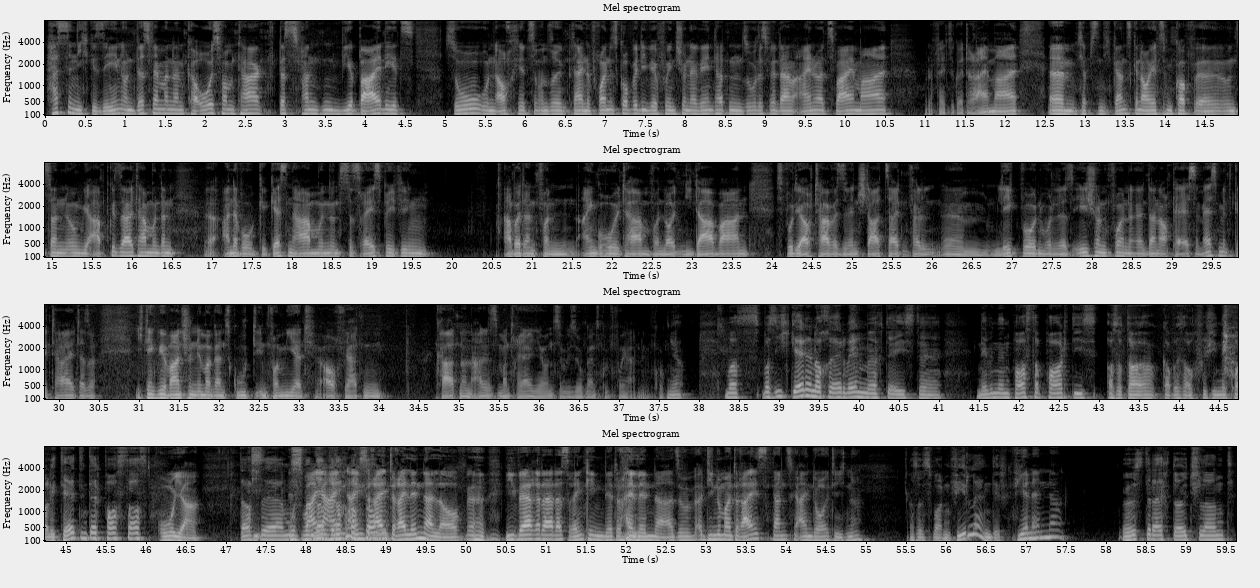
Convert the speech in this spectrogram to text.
hast du nicht gesehen. Und das, wenn man dann K.O. ist vom Tag, das fanden wir beide jetzt so und auch jetzt unsere kleine Freundesgruppe, die wir vorhin schon erwähnt hatten, so, dass wir da ein oder zweimal oder vielleicht sogar dreimal, ähm, ich habe es nicht ganz genau jetzt im Kopf, äh, uns dann irgendwie abgeseilt haben und dann äh, anderwo gegessen haben und uns das Race-Briefing aber dann von eingeholt haben, von Leuten, die da waren. Es wurde ja auch teilweise, wenn Startzeiten verlegt wurden, wurde das eh schon von, äh, dann auch per SMS mitgeteilt. Also ich denke, wir waren schon immer ganz gut informiert. Auch wir hatten Karten und alles Material hier uns sowieso ganz gut vorher angeguckt. Ja. Was, was ich gerne noch erwähnen möchte, ist, äh, neben den Pasta-Partys, also da gab es auch verschiedene Qualitäten der Pastas. Oh ja. Das äh, muss Es man war ja ein, ein drei, drei Länderlauf. Wie wäre da das Ranking der drei Länder? Also die Nummer drei ist ganz eindeutig, ne? Also es waren vier Länder. Vier Länder? Österreich, Deutschland,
